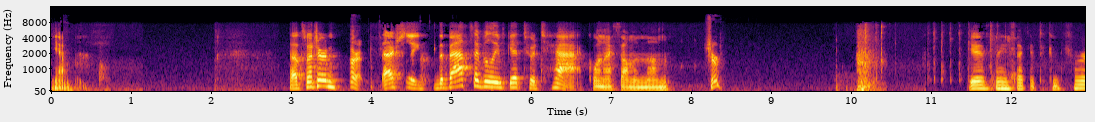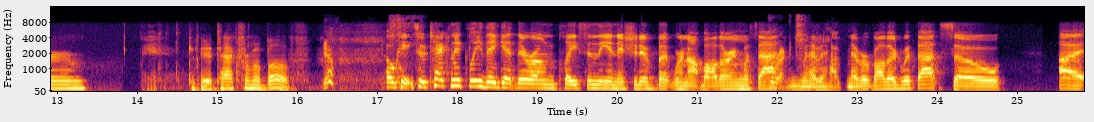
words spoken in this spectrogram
Yeah. That's my turn. all right Actually, the bats, I believe, get to attack when I summon them. sure Give me a second to confirm. Can they attack from above? yeah Okay, so technically they get their own place in the initiative, but we're not bothering with that. Correct. We have, have never bothered with that. So, uh,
